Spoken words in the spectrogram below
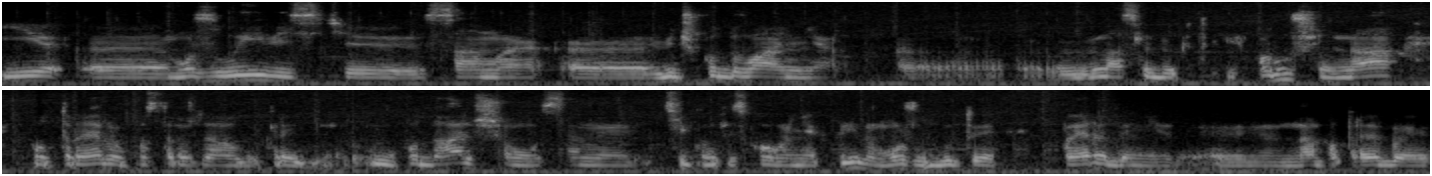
і е, можливість е, саме е, відшкодування. Внаслідок таких порушень на потреби постраждалої країни у подальшому саме ці конфісковані активи можуть бути передані на потреби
